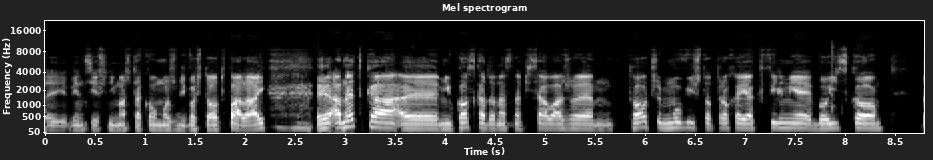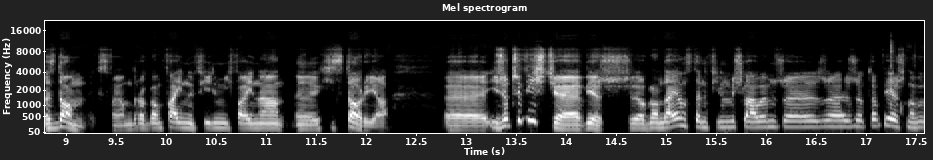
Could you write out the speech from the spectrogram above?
e, więc jeśli masz taką możliwość, to odpalaj. Anetka Miłkowska do nas napisała, że to, o czym mówisz, to trochę jak w filmie Boisko Bezdomnych. Swoją drogą fajny film i fajna historia. I rzeczywiście, wiesz, oglądając ten film, myślałem, że, że, że to wiesz, no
